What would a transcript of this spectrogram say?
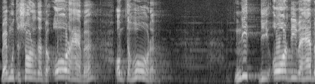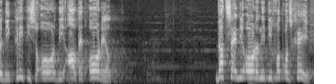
Wij moeten zorgen dat we oren hebben om te horen. Niet die oor die we hebben, die kritische oor die altijd oordeelt. Dat zijn die oren niet die God ons geeft.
